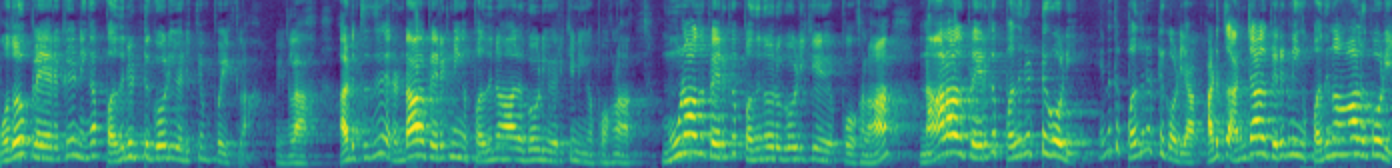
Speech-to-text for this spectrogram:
முதல் பிளேயருக்கு நீங்கள் பதினெட்டு கோடி வரைக்கும் போய்க்கலாம் ஓகேங்களா அடுத்தது ரெண்டாவது பிளேயருக்கு நீங்கள் பதினாலு கோடி வரைக்கும் நீங்கள் போகலாம். மூணாவது பிளேயருக்கு பதினோரு கோடிக்கு போகலாம். நாலாவது பிளேயருக்கு பதினெட்டு கோடி. என்னது பதினெட்டு கோடியா? அடுத்து அஞ்சாவது பிளேயருக்கு நீங்கள் பதினாலு கோடி.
